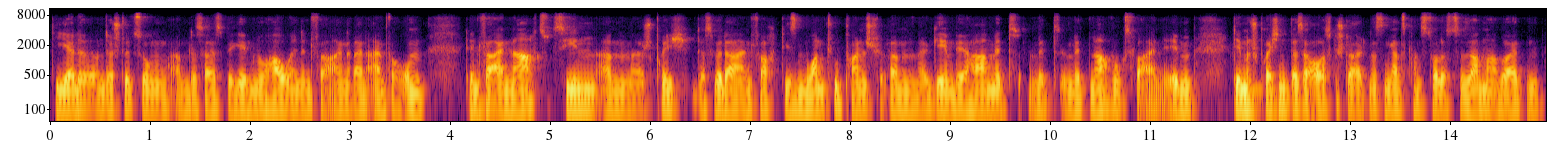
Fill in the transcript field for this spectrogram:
ideelle Unterstützung. Ähm, das heißt, wir geben Know-how in den Verein rein, einfach um den Verein nachzuziehen, ähm, sprich, dass wir da einfach diesen One-Two-Punch GmbH mit, mit, mit Nachwuchsvereinen eben dementsprechend besser ausgestalten. Das ist ein ganz, ganz tolles Zusammenarbeiten.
